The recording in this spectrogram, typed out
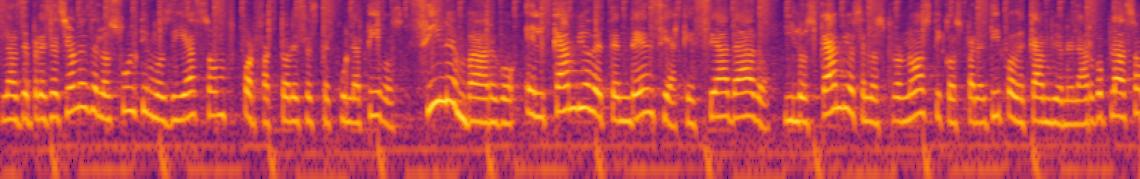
las depreciaciones de los últimos días son por factores especulativos. Sin embargo, el cambio de tendencia que se ha dado y los cambios en los pronósticos para el tipo de cambio en el largo plazo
